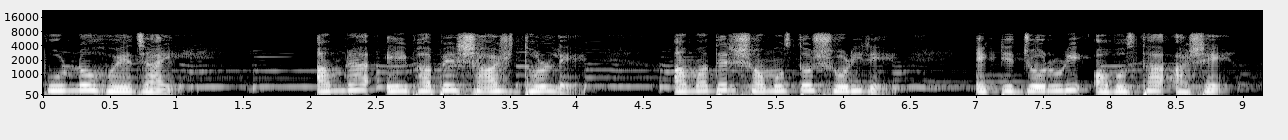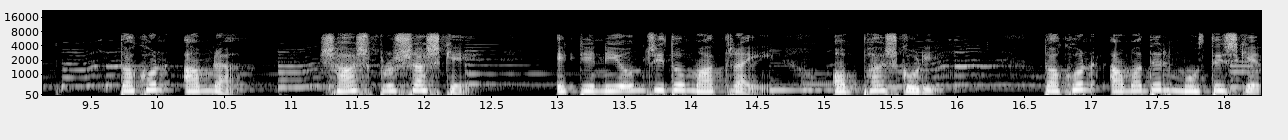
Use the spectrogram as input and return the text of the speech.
পূর্ণ হয়ে যায়। আমরা এইভাবে শ্বাস ধরলে আমাদের সমস্ত শরীরে একটি জরুরি অবস্থা আসে। তখন আমরা শ্বাস প্রশ্বাসকে একটি নিয়ন্ত্রিত মাত্রায় অভ্যাস করি। তখন আমাদের মস্তিষ্কের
